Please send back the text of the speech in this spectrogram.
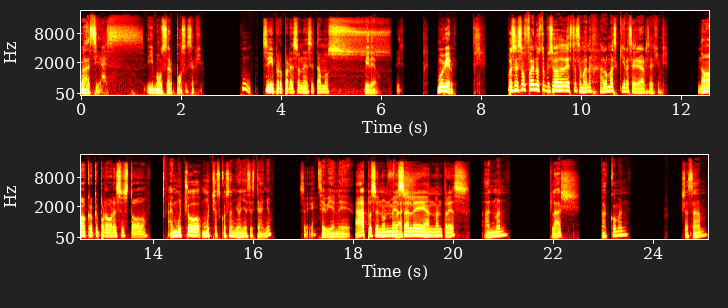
Así es. Y vamos a hacer poses, Sergio. Hmm. Sí, pero para eso necesitamos... Video. Muy bien. Pues eso fue nuestro episodio de esta semana. ¿Algo más quieras agregar, Sergio? No, creo que por ahora eso es todo. Hay mucho, muchas cosas ñoñas este año. Sí. Se viene Ah, pues en un mes Flash. sale Ant-Man 3. Ant-Man, Flash, Aquaman, Shazam.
